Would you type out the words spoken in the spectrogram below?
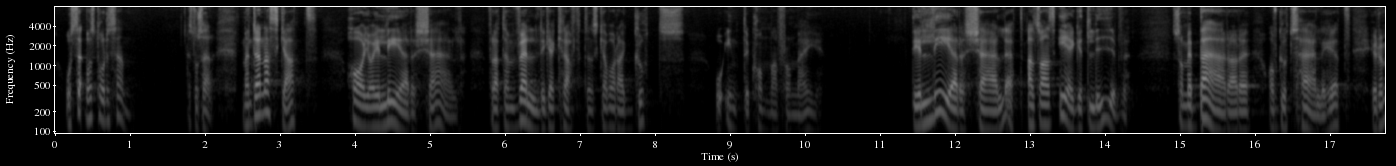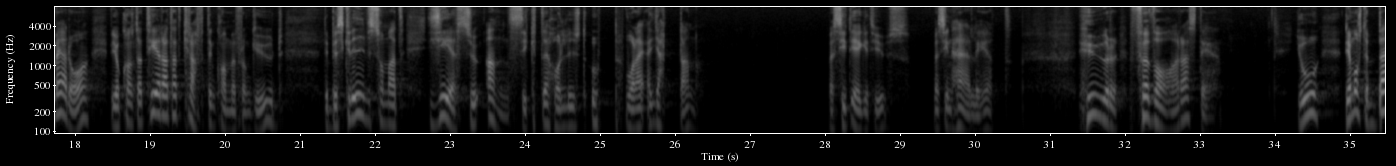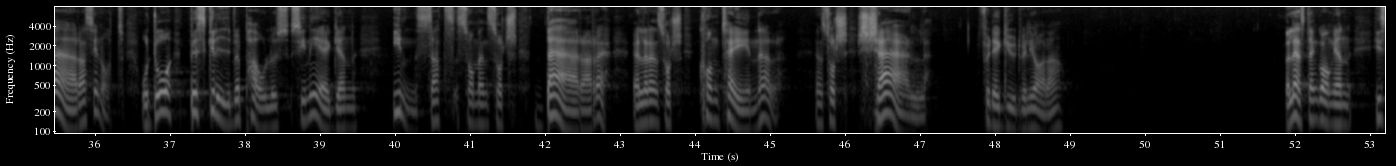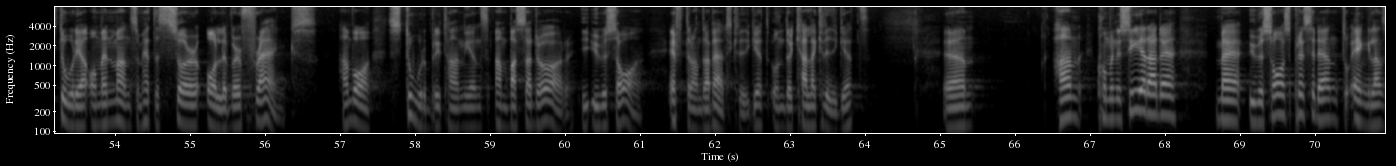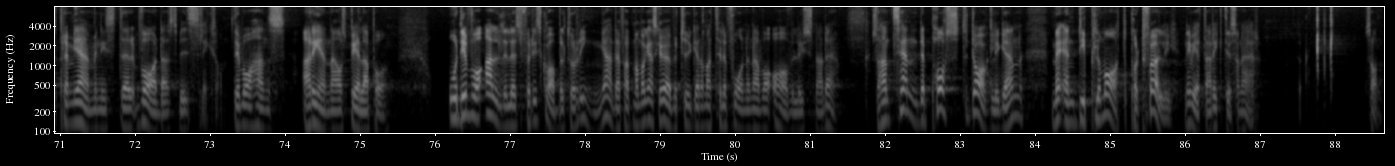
Och sen, vad står det sen? Det står så här, men denna skatt har jag i lerkärl för att den väldiga kraften ska vara Guds och inte komma från mig. Det är lerkärlet, alltså hans eget liv, som är bärare av Guds härlighet. Är du med då? Vi har konstaterat att kraften kommer från Gud. Det beskrivs som att Jesu ansikte har lyst upp våra hjärtan med sitt eget ljus, med sin härlighet. Hur förvaras det? Jo, det måste bäras i något. Och då beskriver Paulus sin egen insats som en sorts bärare eller en sorts container, en sorts kärl för det Gud vill göra. Jag läste en gång en historia om en man som hette Sir Oliver Franks. Han var Storbritanniens ambassadör i USA efter andra världskriget, under kalla kriget. Ehm, han kommunicerade med USAs president och Englands premiärminister vardagsvis. Liksom. Det var hans arena att spela på. Och det var alldeles för riskabelt att ringa därför att man var ganska övertygad om att telefonerna var avlyssnade. Så han tände post dagligen med en diplomatportfölj. Ni vet en riktig sån här. Sån.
